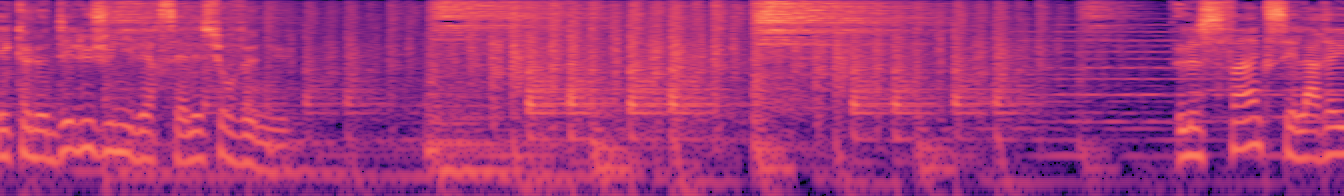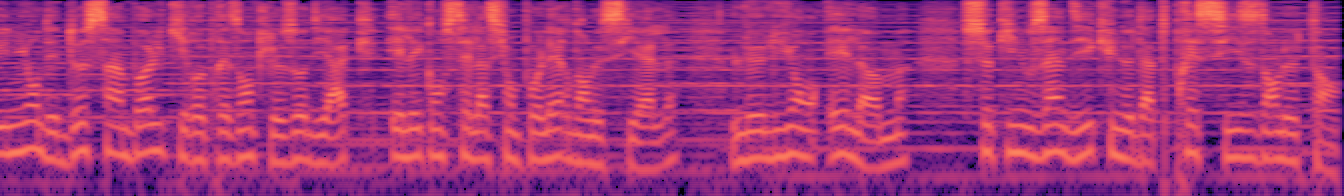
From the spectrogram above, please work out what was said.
et que le déluge universel est survenu. Le sphinx est la réunion des deux symboles qui représentent le zodiaque et les constellations polaires dans le ciel, le lion et l'homme, ce qui nous indique une date précise dans le temps.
